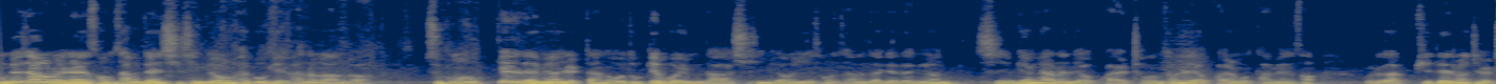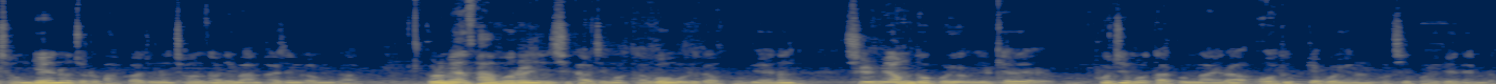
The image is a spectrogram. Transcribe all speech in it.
용내장으로 인해 손상된 시신경은 회복이 가능한가? 죽게 되면 일단 어둡게 보입니다. 시신경이 손상되게 되면 시신경이 하는 역할, 전선의 역할을 못하면서 우리가 빛에너지를 전기에너지로 바꿔주는 전선이 망가진 겁니다. 그러면 사물을 인식하지 못하고 우리가 보기에는 실명도 보이 이렇게 보지 못할 뿐만 아니라 어둡게 보이는 것이 보이게 됩니다.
